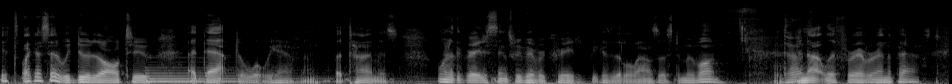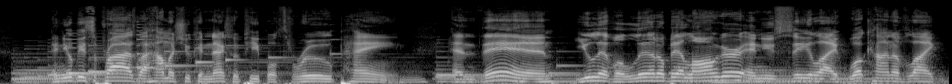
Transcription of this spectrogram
it's like I said, we do it all to adapt to what we have. And, but time is one of the greatest things we've ever created because it allows us to move on and not live forever in the past. And you'll be surprised by how much you connect with people through pain. Mm-hmm. And then you live a little bit longer and you see like what kind of like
